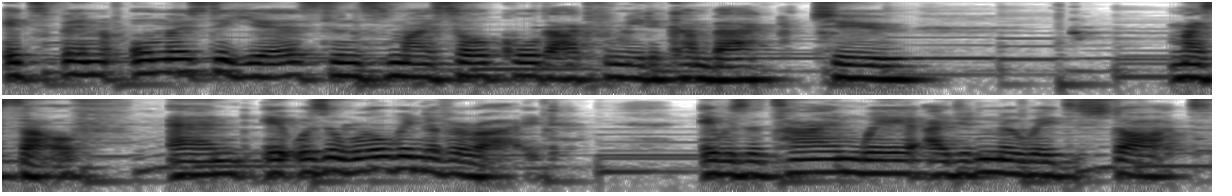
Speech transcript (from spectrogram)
It's been almost a year since my soul called out for me to come back to myself, and it was a whirlwind of a ride. It was a time where I didn't know where to start,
